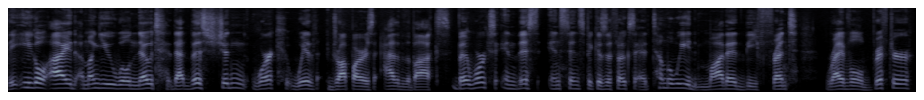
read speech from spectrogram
The eagle-eyed among you will note that this shouldn't work with drop bars out of the box, but it works in this instance because the folks at Tumbleweed modded the front rival Brifter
